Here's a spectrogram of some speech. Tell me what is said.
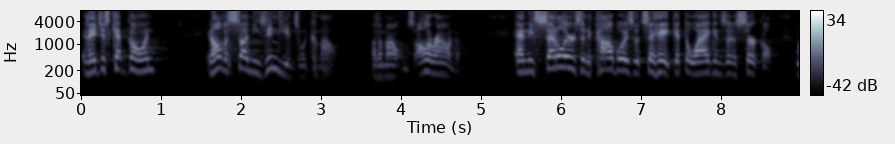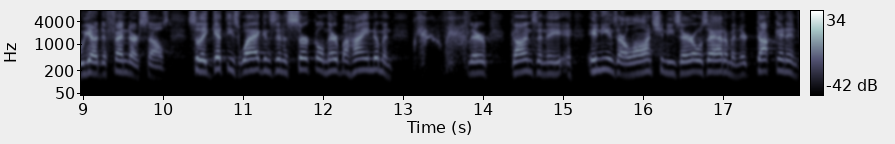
And they just kept going. And all of a sudden, these Indians would come out of the mountains all around them. And these settlers and the cowboys would say, hey, get the wagons in a circle. We got to defend ourselves. So they get these wagons in a circle and they're behind them and their guns and the Indians are launching these arrows at them and they're ducking and,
